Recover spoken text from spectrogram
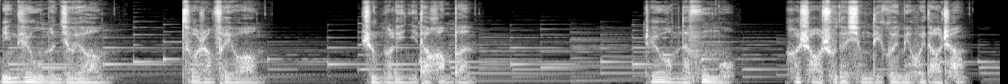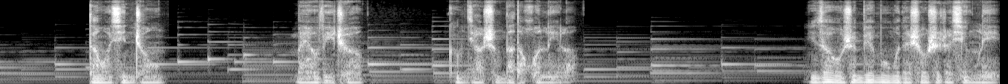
明天我们就要坐上飞往圣托里尼的航班，只有我们的父母和少数的兄弟闺蜜会到场，但我心中没有比这更加盛大的婚礼了。你在我身边默默的收拾着行李，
